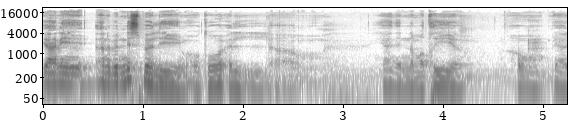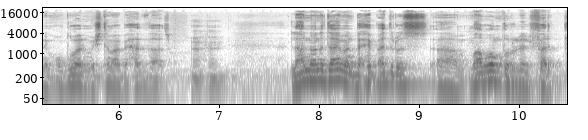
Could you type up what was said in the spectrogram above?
يعني أنا بالنسبة لموضوع يعني النمطية أو يعني موضوع المجتمع بحد ذاته. لأنه أنا دائما بحب أدرس ما بنظر للفرد.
